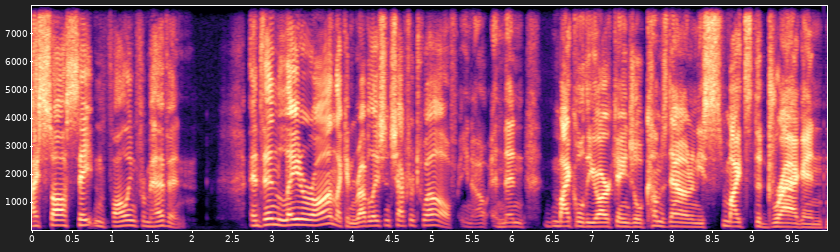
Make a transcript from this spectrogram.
I saw Satan falling from heaven. And then later on, like in Revelation chapter 12, you know, and then Michael the archangel comes down and he smites the dragon,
